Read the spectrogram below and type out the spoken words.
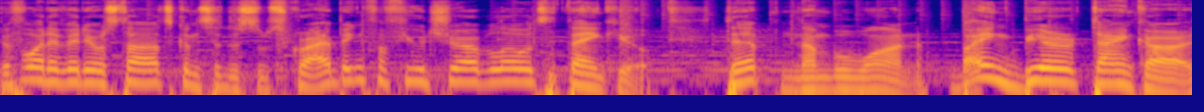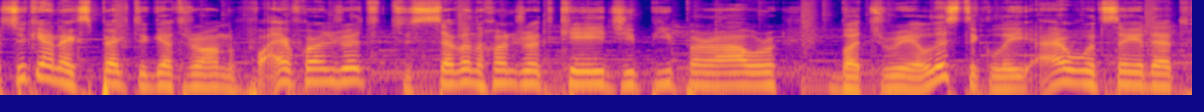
Before the video starts, consider subscribing for future uploads, thank you. Tip number 1. Buying beer tankards. You can expect to get around 500 to 700k GP per hour, but realistically I would say that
